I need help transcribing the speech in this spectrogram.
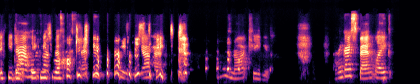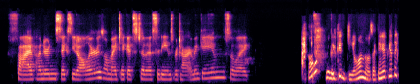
If you don't Yeah, take me to a hockey expensive game for a date, first yeah. date. That was not cheap. I think I spent like five hundred and sixty dollars on my tickets to the Sedins' retirement game. So like, I got a really good deal on those. I think I paid like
